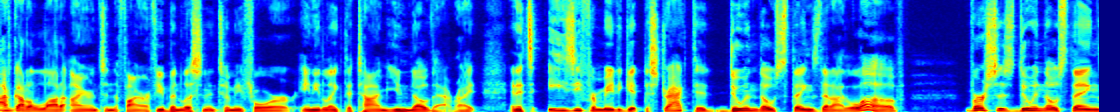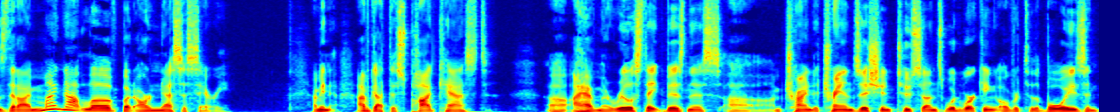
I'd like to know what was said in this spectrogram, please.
I've got a lot of irons in the fire. If you've been listening to me for any length of time, you know that, right? And it's easy for me to get distracted doing those things that I love versus doing those things that I might not love but are necessary. I mean, I've got this podcast. Uh, I have my real estate business. Uh, I'm trying to transition Two Sons Woodworking over to the boys, and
